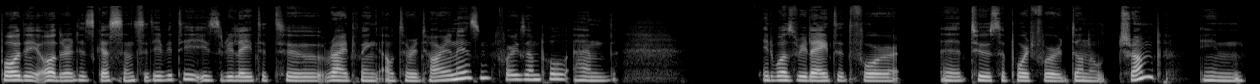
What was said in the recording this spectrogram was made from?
body odor disgust sensitivity is related to right wing authoritarianism, for example, and it was related for uh, to support for Donald Trump in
